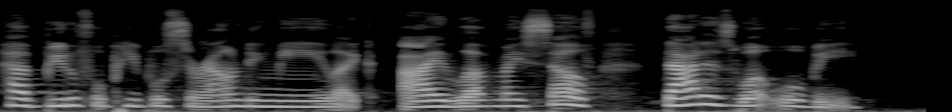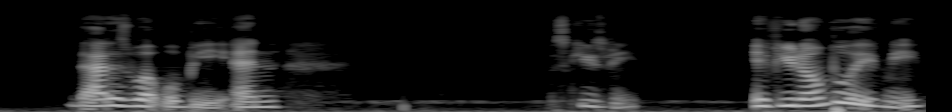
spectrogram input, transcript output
have beautiful people surrounding me, like I love myself, that is what will be. That is what will be. And excuse me, if you don't believe me,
